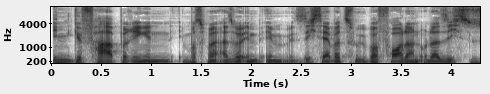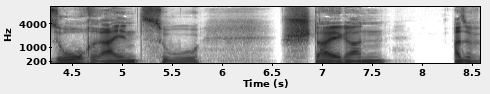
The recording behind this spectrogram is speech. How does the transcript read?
in Gefahr bringen, muss man also im, im, sich selber zu überfordern oder sich so rein zu steigern. Also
